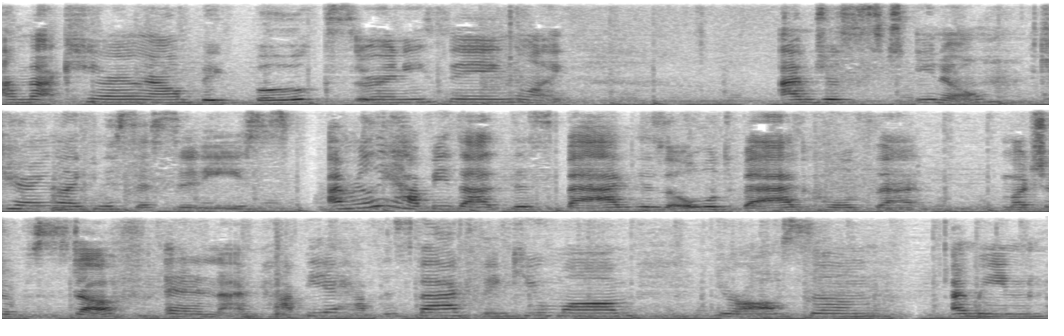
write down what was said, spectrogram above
I'm not carrying around big books or anything. Like I'm just, you know, carrying like necessities. I'm really happy that this bag, this old bag holds that much of stuff and I'm happy I have this bag. Thank you, Mom. You're awesome. I mean,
